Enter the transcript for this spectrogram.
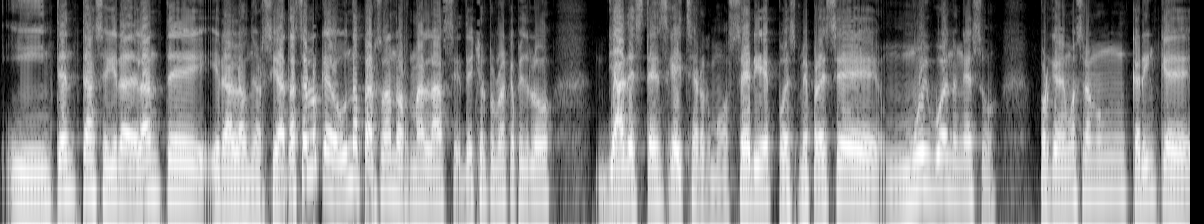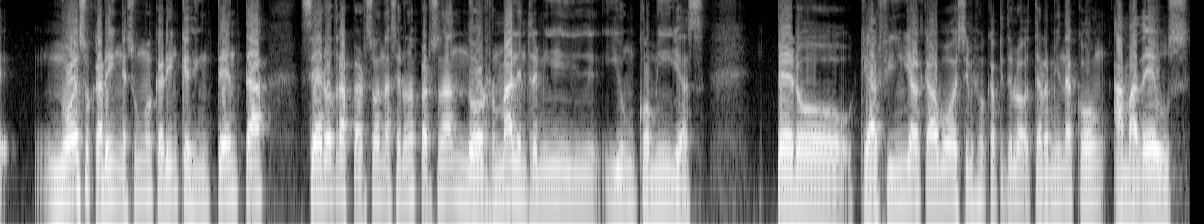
Intenta seguir adelante, ir a la universidad, hacer lo que una persona normal hace. De hecho, el primer capítulo ya de Stance Gate como serie, pues me parece muy bueno en eso. Porque me muestran un Karim que no es Ocarín, es un Ocarín que intenta ser otra persona, ser una persona normal entre mí y un comillas. Pero que al fin y al cabo ese mismo capítulo termina con Amadeus,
